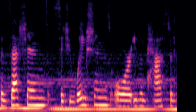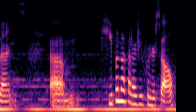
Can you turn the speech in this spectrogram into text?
possessions, situations, or even past events. Um, keep enough energy for yourself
